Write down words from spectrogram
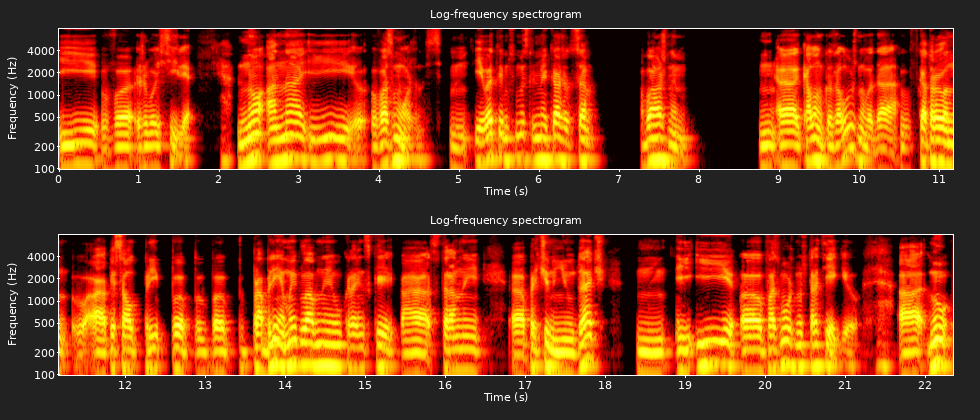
и в живой силе но она и возможность. И в этом смысле, мне кажется, важным э, колонка Залужного, да, в которой он описал при, проблемы главные украинской а, стороны, э, причины неудач и, и э, возможную стратегию. А, ну,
